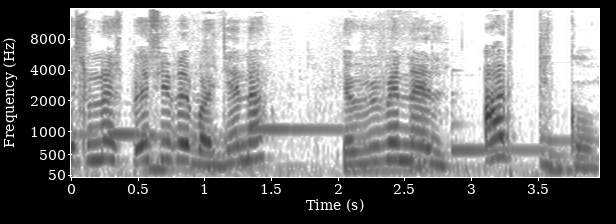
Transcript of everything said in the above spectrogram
es una especie de ballena que vive en el Ártico.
